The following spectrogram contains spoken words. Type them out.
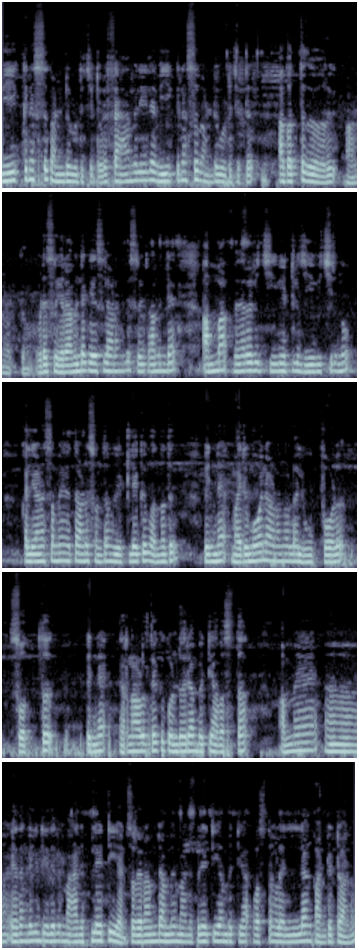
വീക്ക്നെസ് കണ്ടുപിടിച്ചിട്ട് ഒരു ഫാമിലിയിലെ വീക്ക്നെസ് കണ്ടുപിടിച്ചിട്ട് അകത്ത് കയറി ആണ് എത്തുന്നത് ഇവിടെ ശ്രീറാമിന്റെ കേസിലാണെങ്കിൽ ശ്രീറാമിന്റെ അമ്മ വേറൊരു വീട്ടിൽ ജീവിച്ചിരുന്നു. കല്യാണ സമയത്താണ് സ്വന്തം വീട്ടിലേക്ക് വന്നത്. പിന്നെ മരുമോനാണെന്നുള്ള ലൂപ്പോൾ സ്വത്ത് പിന്നെ എറണാകുളത്തേക്ക് കൊണ്ടുവരാൻ പറ്റിയ അവസ്ഥ. അമ്മയെ ഏതെങ്കിലും രീതിയിൽ മാനിപ്പുലേറ്റ് ചെയ്യാൻ ശ്രീറാമിന്റെ അമ്മയെ മാനിപ്പുലേറ്റ് ചെയ്യാൻ പറ്റിയ അവസ്ഥകളെല്ലാം കണ്ടിട്ടാണ്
